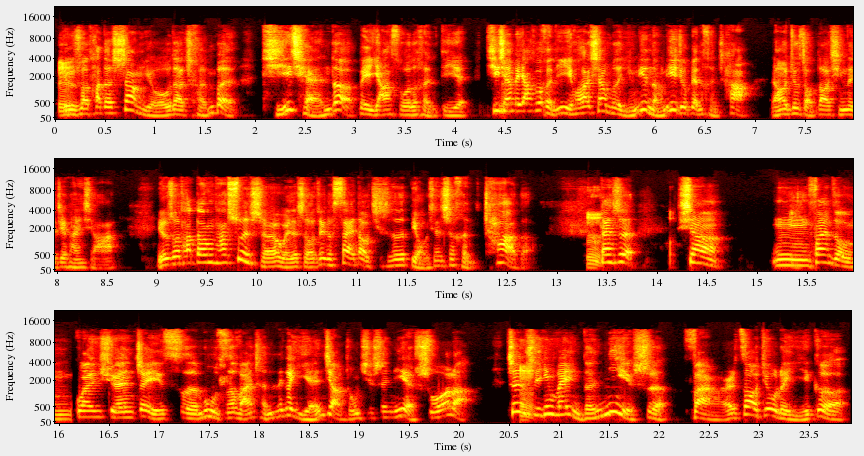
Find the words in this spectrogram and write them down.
比如说它的上游的成本提前的被压缩的很低，提前被压缩很低以后，它项目的盈利能力就变得很差，然后就找不到新的接盘侠。也就是说，它当它顺势而为的时候，这个赛道其实的表现是很差的。但是像。嗯，范总官宣这一次募资完成的那个演讲中，其实你也说了，正是因为你的逆势，反而造就了一个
